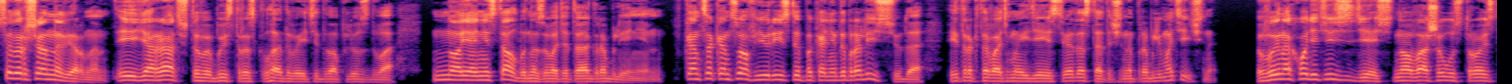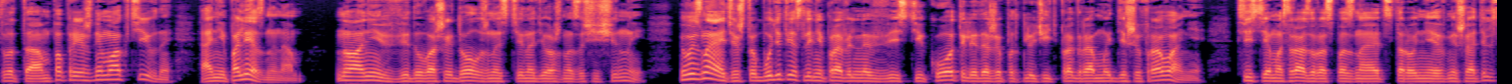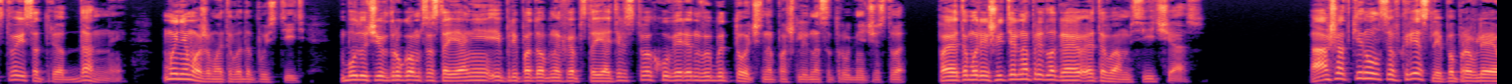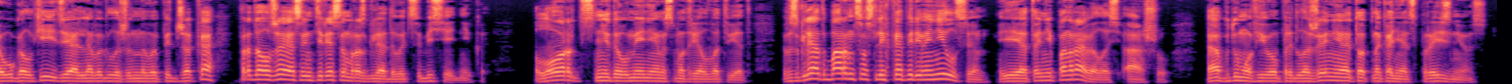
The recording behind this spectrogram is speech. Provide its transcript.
«Совершенно верно. И я рад, что вы быстро складываете два плюс два. Но я не стал бы называть это ограблением. В конце концов, юристы пока не добрались сюда, и трактовать мои действия достаточно проблематично. Вы находитесь здесь, но ваше устройство там по-прежнему активны. Они полезны нам. Но они, ввиду вашей должности, надежно защищены. Вы знаете, что будет, если неправильно ввести код или даже подключить программы дешифрования. Система сразу распознает стороннее вмешательство и сотрет данные. Мы не можем этого допустить. Будучи в другом состоянии и при подобных обстоятельствах, уверен, вы бы точно пошли на сотрудничество. Поэтому решительно предлагаю это вам сейчас». Аш откинулся в кресле, поправляя уголки идеально выглаженного пиджака, продолжая с интересом разглядывать собеседника. Лорд с недоумением смотрел в ответ. Взгляд Барнса слегка переменился, и это не понравилось Ашу. Обдумав его предложение, тот, наконец, произнес.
